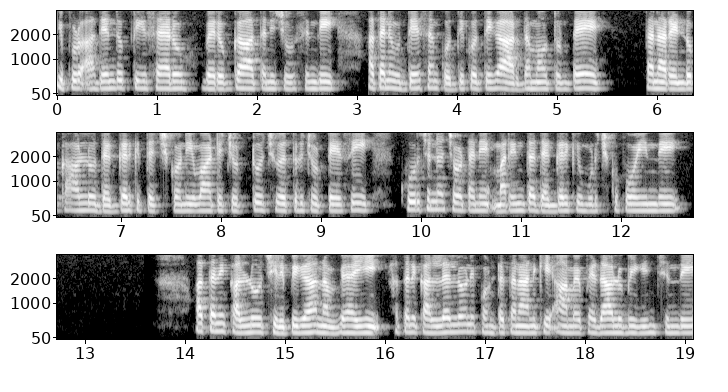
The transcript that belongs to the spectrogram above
ఇప్పుడు అదెందుకు తీశారు? బెరుగ్గా అతని చూసింది. అతని ఉద్దేశం కొద్ది కొద్దిగా అర్థమవుతుంటే తన రెండు కాళ్ళు దగ్గరికి తెచ్చుకొని వాటి చుట్టూ చేతులు చుట్టేసి కూర్చున్న చోటనే మరింత దగ్గరికి ముడుచుకుపోయింది. అతని కళ్ళు చిలిపిగా నవ్వాయి. అతని కళ్ళల్లోని కొంటతనానికి ఆమె పెదాలు బిగించింది.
